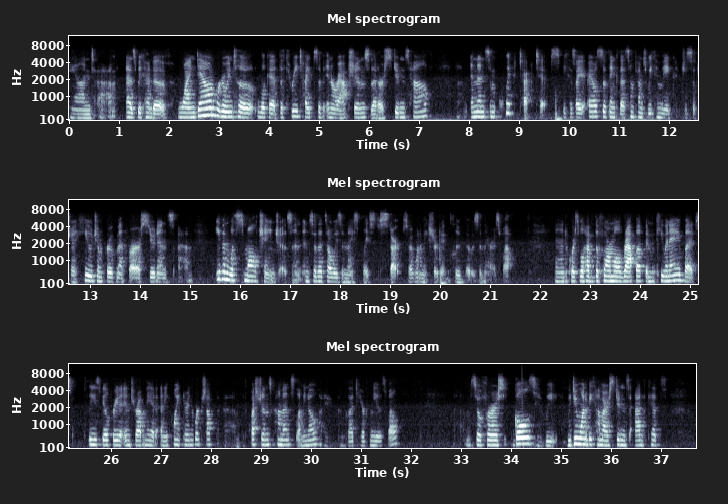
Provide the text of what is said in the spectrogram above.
And um, as we kind of wind down, we're going to look at the three types of interactions that our students have, um, and then some quick tech tips, because I, I, also think that sometimes we can make just such a huge improvement for our students um, even with small changes. And, and so that's always a nice place to start. So I want to make sure to include those in there as well. And of course, we'll have the formal wrap up and Q&A, but please feel free to interrupt me at any point during the workshop um, with questions, comments, let me know. I, am glad to hear from you as well. Um, so for goals, we, we do want to become our students' advocates.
